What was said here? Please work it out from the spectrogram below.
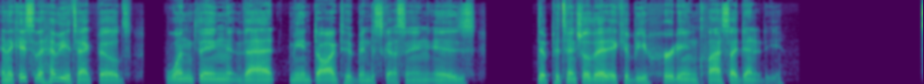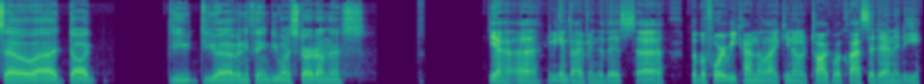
in the case of the heavy attack builds, one thing that me and Dogged have been discussing is the potential that it could be hurting class identity. So, uh, Dog, do you do you have anything? Do you want to start on this? Yeah, uh, we can dive into this. Uh, but before we kind of like, you know, talk about class identity,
